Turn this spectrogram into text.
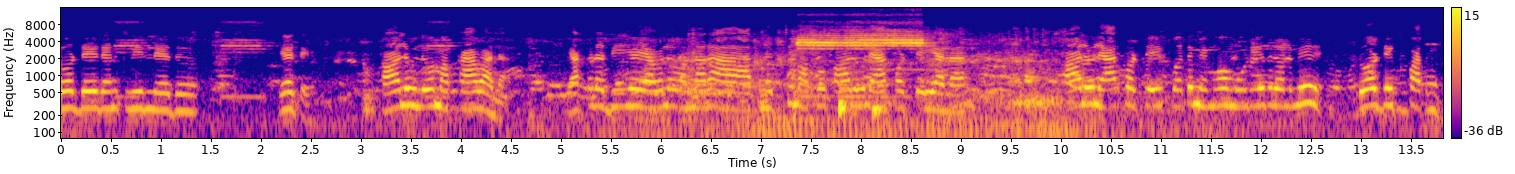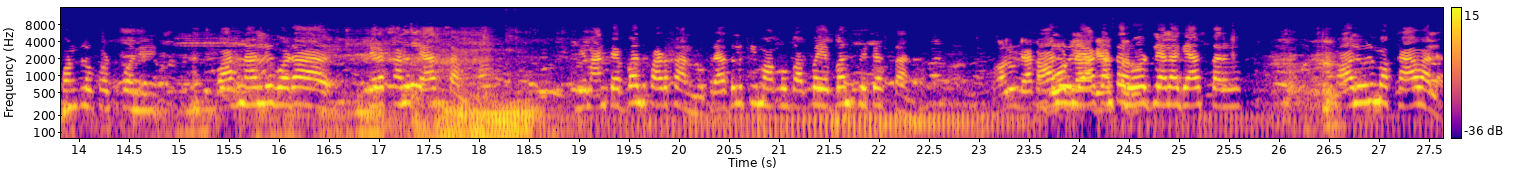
రోడ్డు వేయడానికి వీలు లేదు. ఏంటి? కాలువలు మాకు కావాలా. ఎక్కడ డిఏ ఎవరు ఉన్నారో అతను వచ్చి మాకు కాలువలు ఏర్పాటు చేయాలా. కాలువలు ఏర్పాటు చేయకపోతే మేము మూడు ఈదులమి రోడ్డు ఎక్కిపోతాం కొండలు కొట్టుకొని. వాహనాన్ని కూడా తిరగకుండా చేస్తాం. మేము అంత ఇబ్బంది పడతాను. ప్రజలకి మాకు గొప్ప ఇబ్బంది పెట్టేస్తాను. కాలువలు లేకుండా రోడ్లు ఎలాగేస్తారు కాలువలు మాకు కావాలా?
